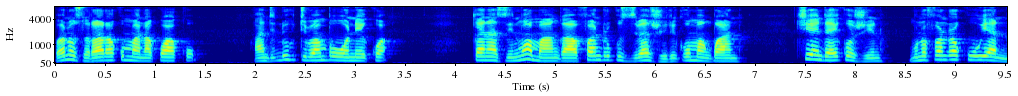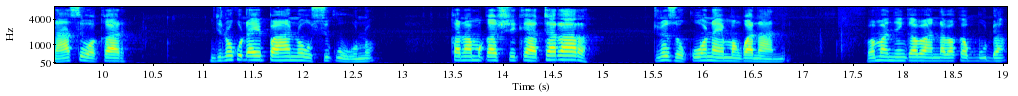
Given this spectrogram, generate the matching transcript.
Vanozorara kumana kwako. Handidi kuti vamboonekwa. Kana zinwa mhanga hafaniri kuziva zviriko mangwana. Chiendaiko zvino? Munofanira kuuya nhasi wakare. Ndinokudai pano usiku huno. Kana mukasvika tarara. Ndinozokuonai mangwanani. Vamanyenga vana vakabuda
